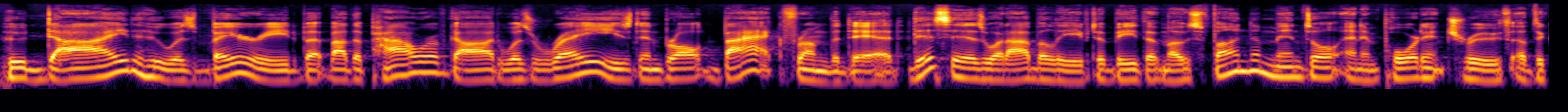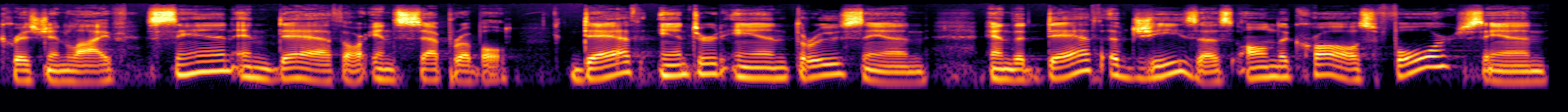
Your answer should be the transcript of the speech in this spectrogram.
who died, who was buried, but by the power of God was raised and brought back from the dead. This is what I believe to be the most fundamental and important truth of the Christian life. Sin and death are inseparable. Death entered in through sin, and the death of Jesus on the cross for sin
